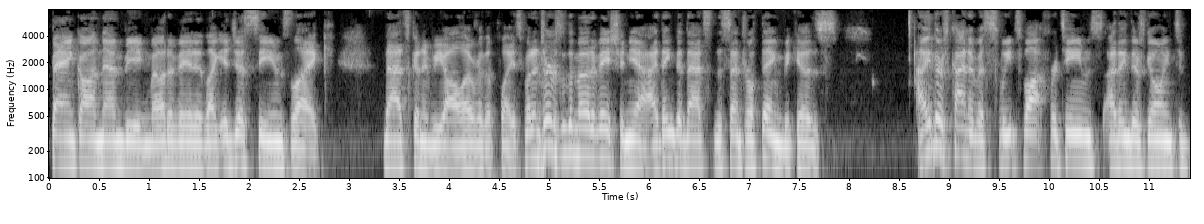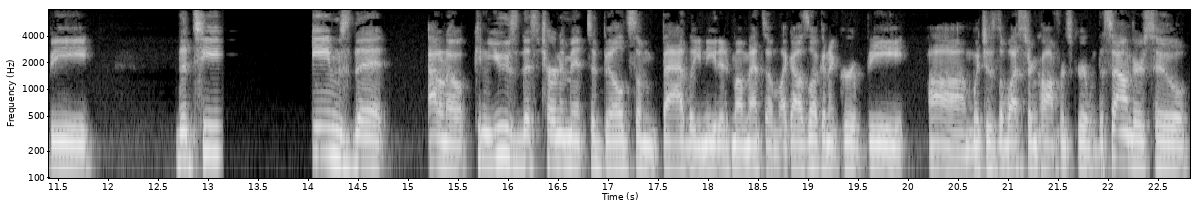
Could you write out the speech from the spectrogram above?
bank on them being motivated, like it just seems like that's going to be all over the place. But in terms of the motivation, yeah, I think that that's the central thing because I think there's kind of a sweet spot for teams. I think there's going to be the teams that I don't know can use this tournament to build some badly needed momentum. Like I was looking at Group B, um, which is the Western Conference group of the Sounders, who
